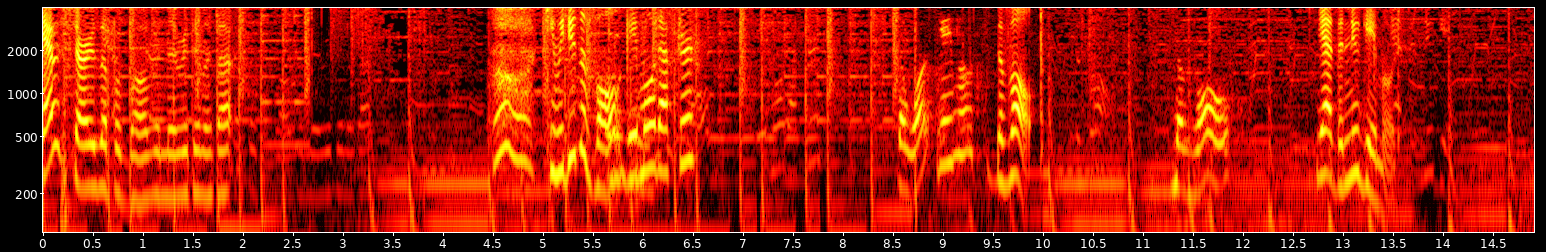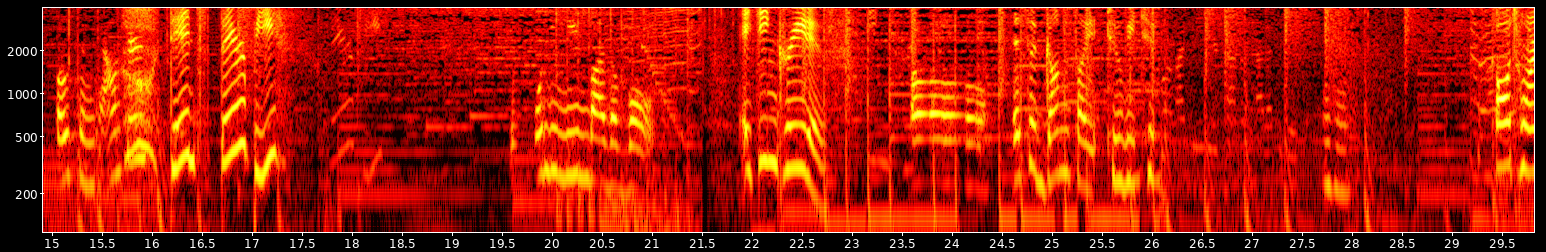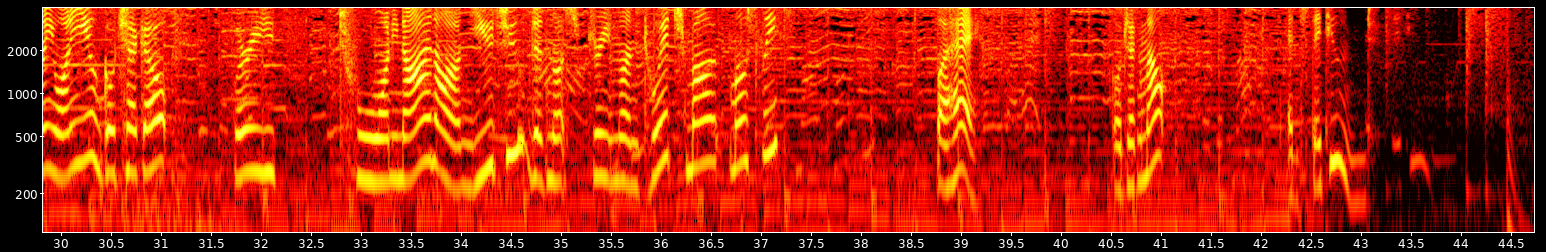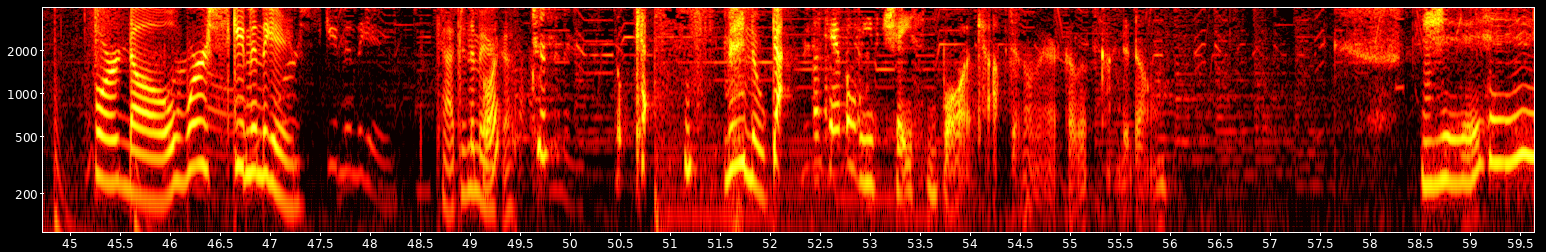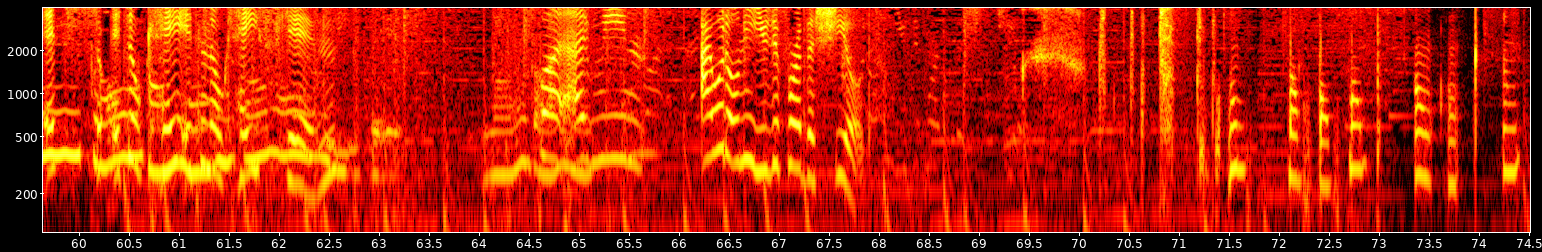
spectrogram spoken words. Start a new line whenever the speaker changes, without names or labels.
See, I have stars up above and everything like that. Can we do the vault game mode after?
The what game mode?
The vault.
The vault.
Yeah, the new game mode.
Post Encounter?
Dance therapy.
what do you mean by the vault?
It's in creative.
Oh, it's a gunfight 2v2. Mm-hmm.
All 21 of you, go check out Flurry29 on YouTube. Does not stream on Twitch mo mostly. But hey, go check him out and stay tuned for the worst skin in the game. Captain America. no, Cap.
I can't believe Chase bought Captain America. That's kind of dumb.
It's it's okay. It's an okay skin. But I mean, I would only use it for the shield.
